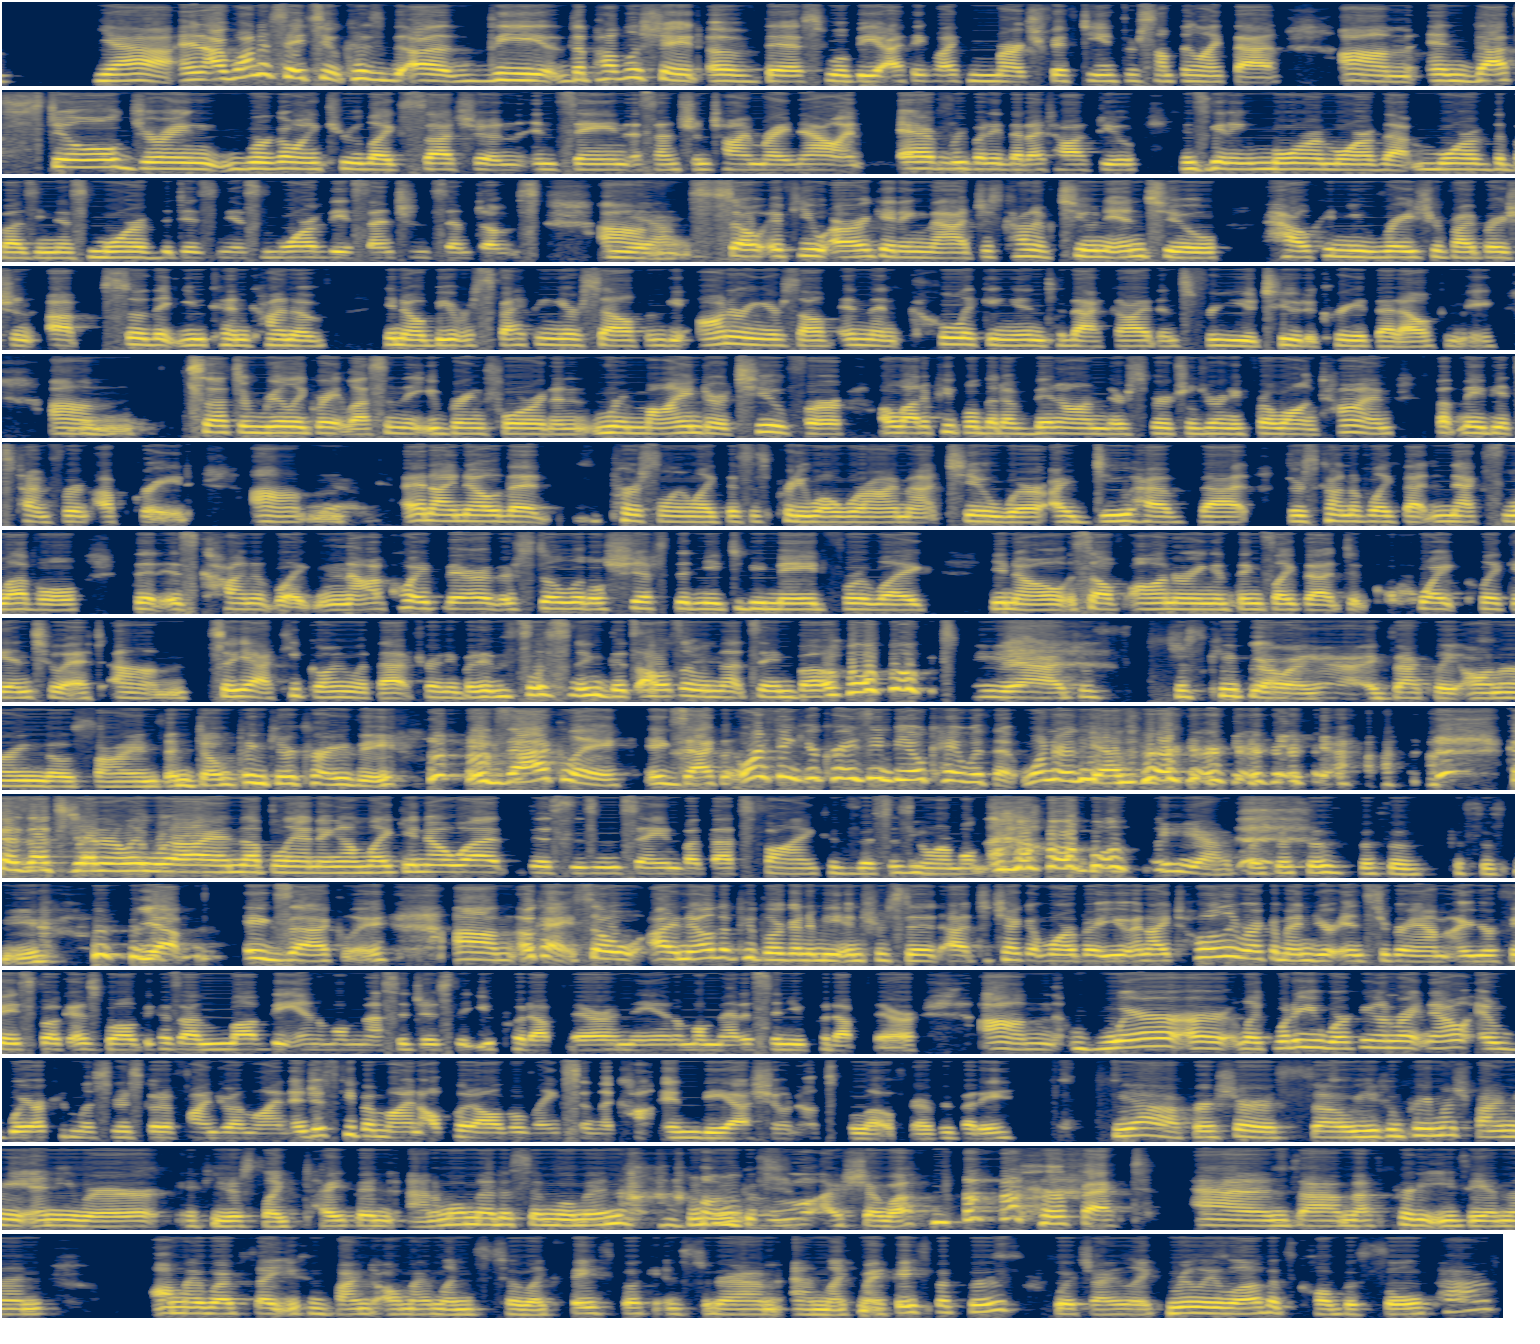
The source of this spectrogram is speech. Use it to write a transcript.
Yeah, and I want to say too, because uh, the the publish date of this will be, I think, like March fifteenth or something like that, um, and that's still during. We're going through like such an insane ascension time right now, and everybody that I talk to is getting more and more of that, more of the buzziness, more of the dizziness, more of the ascension symptoms. Um, Yeah. So if you are getting that, just kind of tune into how can you raise your vibration up so that you can kind of you know, be respecting yourself and be honoring yourself and then clicking into that guidance for you too to create that alchemy. Um, So that's a really great lesson that you bring forward and reminder too for a lot of people that have been on their spiritual journey for a long time, but maybe it's time for an upgrade. Um, Yeah. And I know that personally, like this is pretty well where I'm at too, where I do have that, there's kind of like that next level that is kind of like not quite there. There's still little shifts that need to be made for like, you know, self-honoring and things like that to quite click into it. Um, so yeah, keep going with that for anybody that's listening that's also in that same boat. Yeah. Just, just keep Yeah. going. Yeah, exactly. Honoring those signs and don't think you're crazy. exactly, exactly. Or think you're crazy and be okay with it, one or the other. yeah. Because that's generally where I end up landing. I'm like, you know what, this is insane, but that's fine because this is normal now. Yeah. It's like, this is, this is, this is me. yep, exactly. Um, okay, so I know that people are going to be interested uh, to check out more about you, and I totally recommend your Instagram or your Facebook as well because I love the animal messages that you put up there and the animal medicine you put up there. Um, where are like what are you working on right now, and where can listeners go to find you online? And just keep in mind, I'll put all the links in the in the uh, show notes below for everybody. Yeah, for sure. So you can pretty much find me anywhere. If you just like type in animal medicine woman on Google, I show up. Perfect. and um, that's pretty easy. And then on my website, you can find all my links to like Facebook, Instagram, and like my Facebook group, which I like really love. It's called the Soul Pack.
